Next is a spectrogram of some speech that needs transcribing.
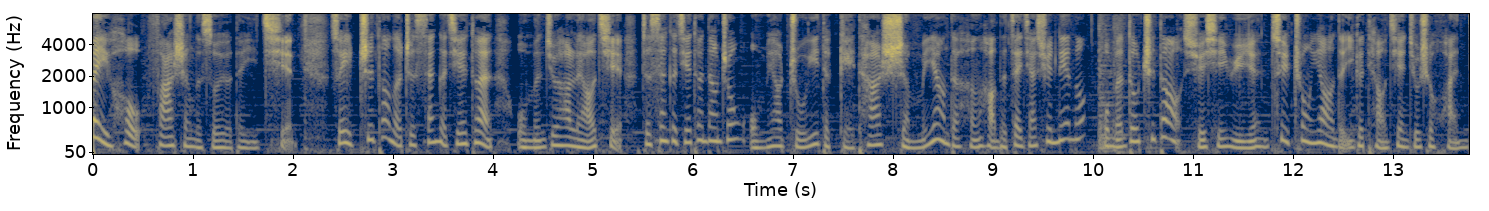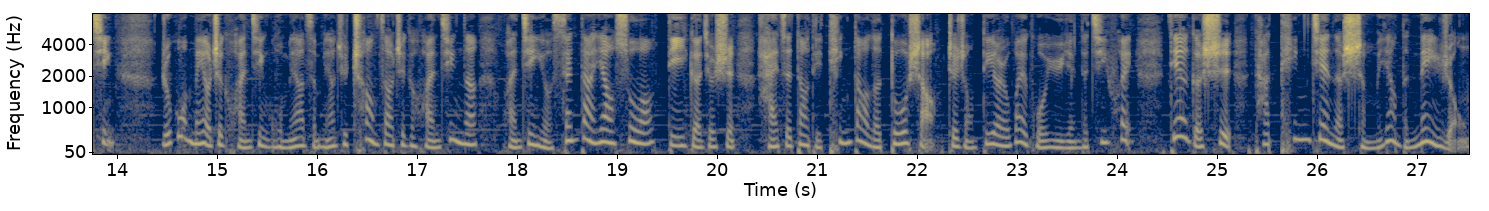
背后发生的所有的一切，所以知道了这三个阶段，我们就要了解这三个阶段当中，我们要逐一的给他什么样的很好的在家训练呢？我们都知道，学习语言最重要的一个条件就是环境。如果没有这个环境，我们要怎么样去创造这个环境呢？环境有三大要素哦。第一个就是孩子到底听到了多少这种第二外国语言的机会；第二个是他听见了什么样的内容；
